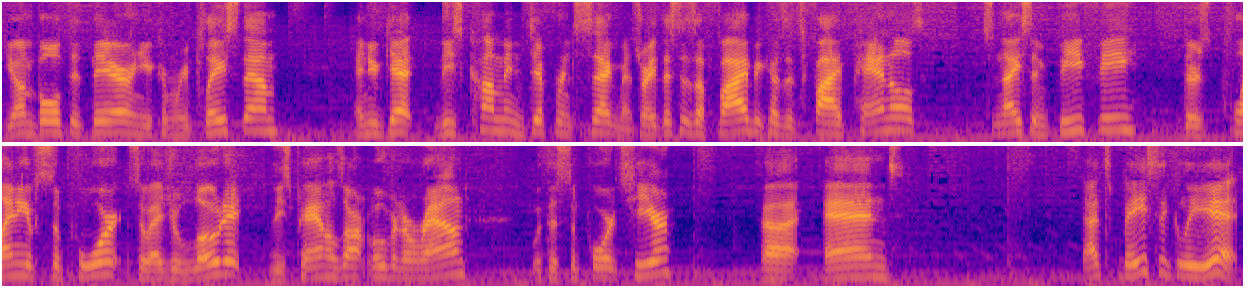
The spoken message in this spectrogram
you unbolt it there and you can replace them. And you get, these come in different segments, right? This is a five because it's five panels. It's nice and beefy. There's plenty of support, so as you load it, these panels aren't moving around with the supports here. Uh, and that's basically it,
